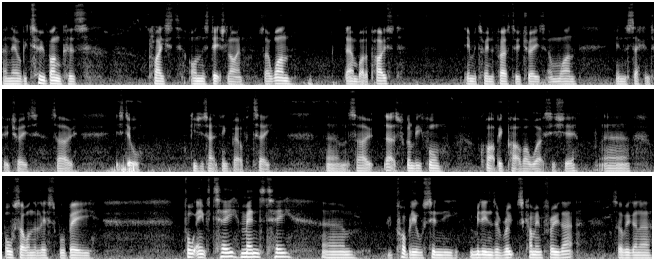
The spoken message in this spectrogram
and there will be two bunkers placed on this ditch line. So one down by the post, in between the first two trees, and one in the second two trees. So it still gives you something to think about for tee. Um, so that's going to be form quite a big part of our works this year. Uh, also on the list will be 14th tee, men's tee. Um, you've probably all seen the millions of roots coming through that. So we're going to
